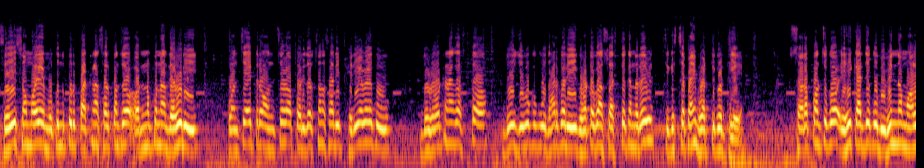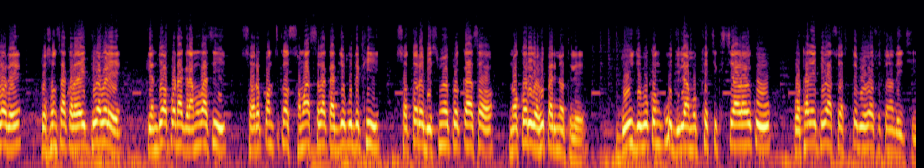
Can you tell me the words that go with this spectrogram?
ସେହି ସମୟରେ ମୁକୁନ୍ଦପୁର ପାଟଣା ସରପଞ୍ଚ ଅନ୍ନପୂର୍ଣ୍ଣା ଦେହୁରୀ ପଞ୍ଚାୟତର ଅଞ୍ଚଳ ପରିଦର୍ଶନ ସାରି ଫେରିବା ବେଳକୁ ଦୁର୍ଘଟଣାଗ୍ରସ୍ତ ଦୁଇ ଯୁବକଙ୍କୁ ଉଦ୍ଧାର କରି ଘଟଗାଁ ସ୍ୱାସ୍ଥ୍ୟ କେନ୍ଦ୍ରରେ ଚିକିତ୍ସା ପାଇଁ ଭର୍ତ୍ତି କରିଥିଲେ। ସରପଞ୍ଚଙ୍କ ଏହି କାର୍ଯ୍ୟକୁ ବିଭିନ୍ନ ମହଲରେ ପ୍ରଶଂସା କରାଯାଇଥିବା ବେଳେ କେନ୍ଦୁଆପଡ଼ା ଗ୍ରାମବାସୀ ସରପଞ୍ଚଙ୍କ ସମାଜସେବା କାର୍ଯ୍ୟକୁ ଦେଖି ସତରେ ବିସ୍ମୟ ପ୍ରକାଶ ନକରି ରହିପାରିନଥିଲେ। ଦୁଇ ଯୁବକଙ୍କୁ ଜିଲ୍ଲା ମୁଖ୍ୟ ଚିକିତ୍ସାଳୟକୁ ପଠାଯାଇଥିବା ସ୍ୱାସ୍ଥ୍ୟ ବିଭାଗ ସୂଚନା ଦେଇଛି।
